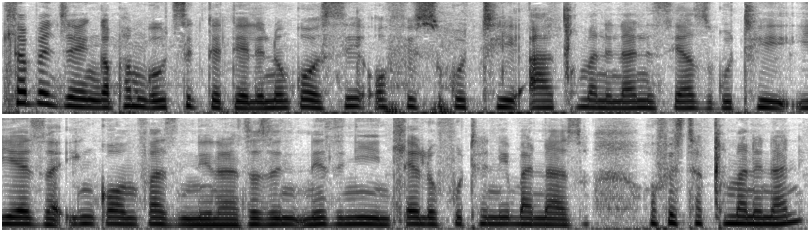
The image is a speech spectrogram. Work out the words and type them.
mhlawumbe nje ngaphambi kokuthi sikudedele nonkosi office ukuthi axhumane nani siyazi ukuthi yeza inkomfa nina nazo zi- nezinye inhlelo futhi eniba nazo. Office axhumane nani?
